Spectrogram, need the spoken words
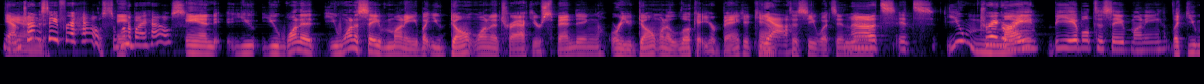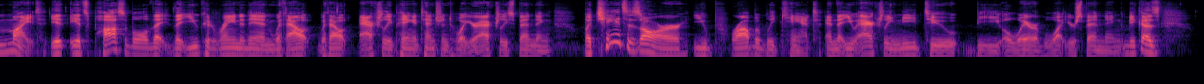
Yeah, I'm trying to save for a house. I want to buy a house. and you you want to you want to save money but you don't want to track your spending or you don't want to look at your bank account Yeah. to see what's in no, there No, it's it's you triggering. might be able to save money like you might it it's possible that that you could rein it in without without actually paying attention to what you're actually spending but chances are you probably can't and that you actually need to be aware of what you're spending because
